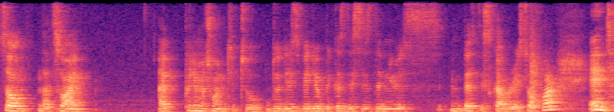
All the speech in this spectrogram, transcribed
So that's why I pretty much wanted to do this video because this is the newest and best discovery so far. And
